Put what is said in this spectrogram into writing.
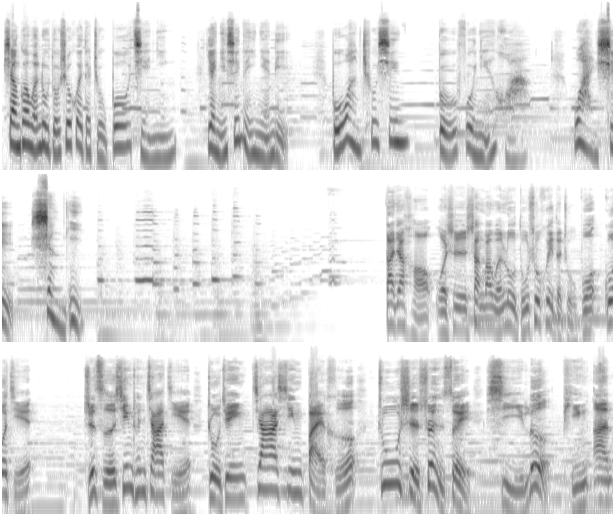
上官文路读书会的主播简宁，愿您新的一年里，不忘初心，不负年华，万事胜意。大家好，我是上官文路读书会的主播郭杰，值此新春佳节，祝君嘉兴百合，诸事顺遂，喜乐平安。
